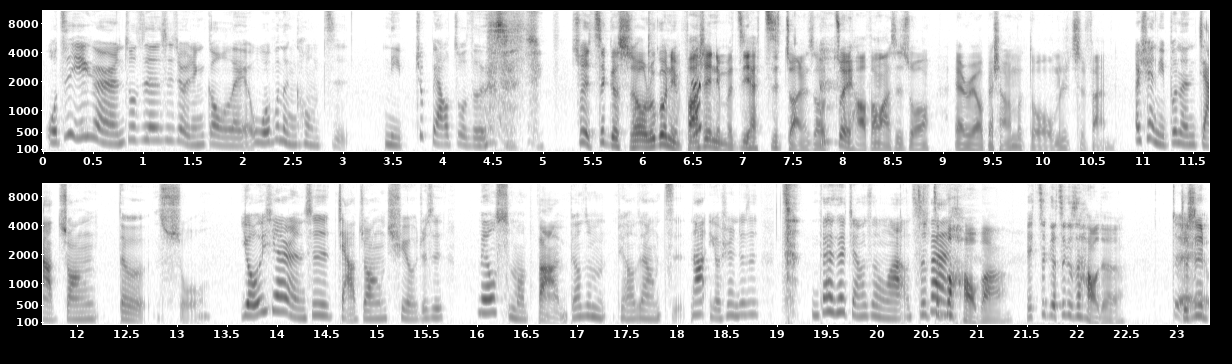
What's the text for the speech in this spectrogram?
我自己一个人做这件事就已经够累，我不能控制，你就不要做这个事情。所以这个时候，如果你发现你们自己在自转的时候，最好方法是说，Ariel 不要想那么多，我们去吃饭。而且你不能假装的说，有一些人是假装 chill，就是。没有什么吧，不要这么，不要这样子。那有些人就是，你到底在讲什么啊？这这不好吧？哎，这个这个是好的，对，就是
